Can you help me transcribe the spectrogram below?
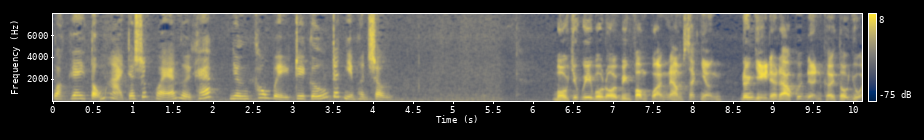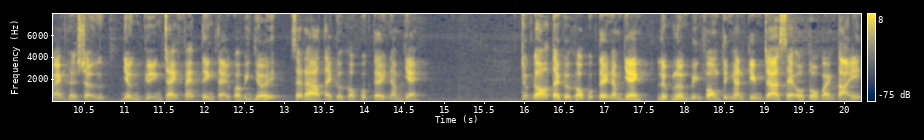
hoặc gây tổn hại cho sức khỏe người khác nhưng không bị truy cứu trách nhiệm hình sự. Bộ Chỉ huy Bộ đội Biên phòng Quảng Nam xác nhận đơn vị đã ra quyết định khởi tố vụ án hình sự vận chuyển trái phép tiền tệ qua biên giới xảy ra tại cửa khẩu quốc tế Nam Giang. Trước đó, tại cửa khẩu quốc tế Nam Giang, lực lượng biên phòng tiến hành kiểm tra xe ô tô bán tải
